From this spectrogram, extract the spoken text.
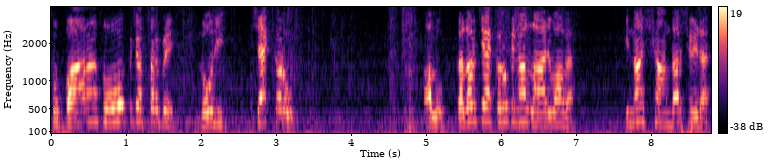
ਸੋ 1275 ਰੁਪਏ। ਲੋ ਜੀ ਚੈੱਕ ਕਰੋ। ਆ ਲੋ ਕਲਰ ਚੈੱਕ ਕਰੋ ਕਿੰਨਾ ਲਾਜਵਾਬ ਹੈ, ਕਿੰਨਾ ਸ਼ਾਨਦਾਰ ਸ਼ੇਡ ਹੈ।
